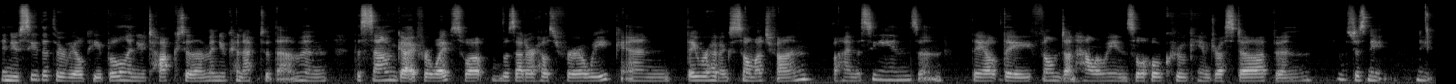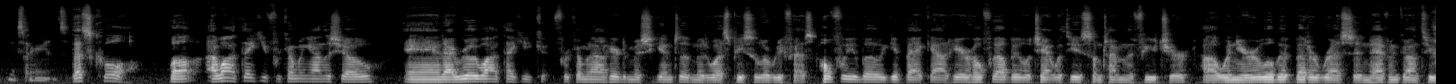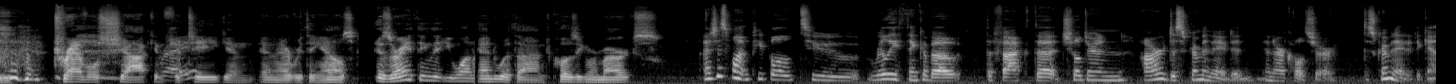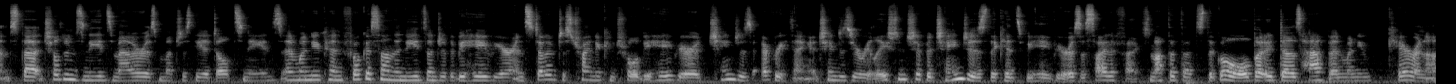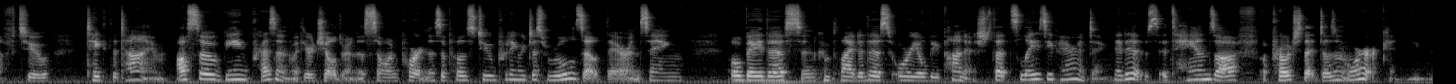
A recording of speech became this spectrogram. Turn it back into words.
and you see that they're real people and you talk to them and you connect with them. And the sound guy for Wife Swap was at our house for a week and they were having so much fun behind the scenes and they out they filmed on Halloween so the whole crew came dressed up and it was just neat neat experience. That's cool. Well, I want to thank you for coming on the show. And I really want to thank you for coming out here to Michigan to the Midwest Peace and Liberty Fest. Hopefully, you'll be able to get back out here. Hopefully, I'll be able to chat with you sometime in the future uh, when you're a little bit better rested and haven't gone through travel shock and Right. fatigue and, and everything else. Is there anything that you want to end with on closing remarks? I just want people to really think about the fact that children are discriminated in our culture, discriminated against, that children's needs matter as much as the adults' needs. And when you can focus on the needs under the behavior instead of just trying to control behavior, it changes everything. It changes your relationship, it changes the kid's behavior as a side effect. Not that that's the goal, but it does happen when you care enough to take the time. Also, being present with your children is so important as opposed to putting just rules out there and saying, obey this and comply to this or you'll be punished. That's lazy parenting. It is. It's hands-off approach that doesn't work.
